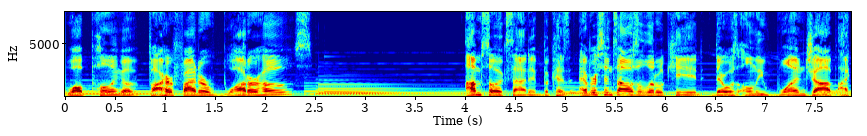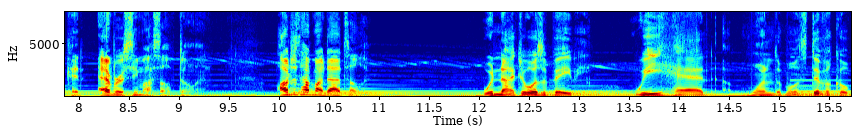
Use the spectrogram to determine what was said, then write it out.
while pulling a firefighter water hose. I'm so excited because ever since I was a little kid, there was only one job I could ever see myself doing. I'll just have my dad tell it. When Nigel was a baby, we had one of the most difficult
